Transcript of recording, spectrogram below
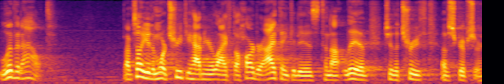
live it out. But I'm telling you, the more truth you have in your life, the harder I think it is to not live to the truth of Scripture.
